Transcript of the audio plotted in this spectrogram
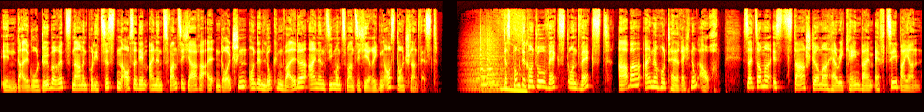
In Dalgo-Döberitz nahmen Polizisten außerdem einen 20 Jahre alten Deutschen und in Luckenwalde einen 27-jährigen aus Deutschland fest. Das Punktekonto wächst und wächst, aber eine Hotelrechnung auch. Seit Sommer ist Starstürmer Harry Kane beim FC Bayern.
